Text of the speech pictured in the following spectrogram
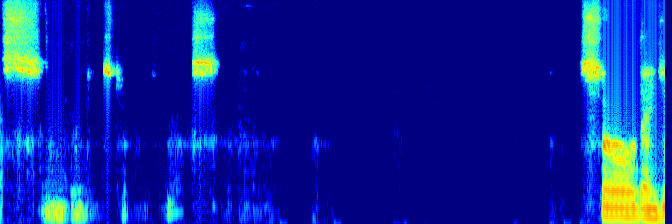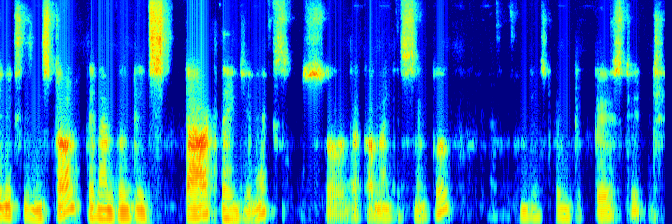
Yes. So the Nginx is installed. Then I'm going to start the Nginx. So the command is simple. I'm just going to paste it.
